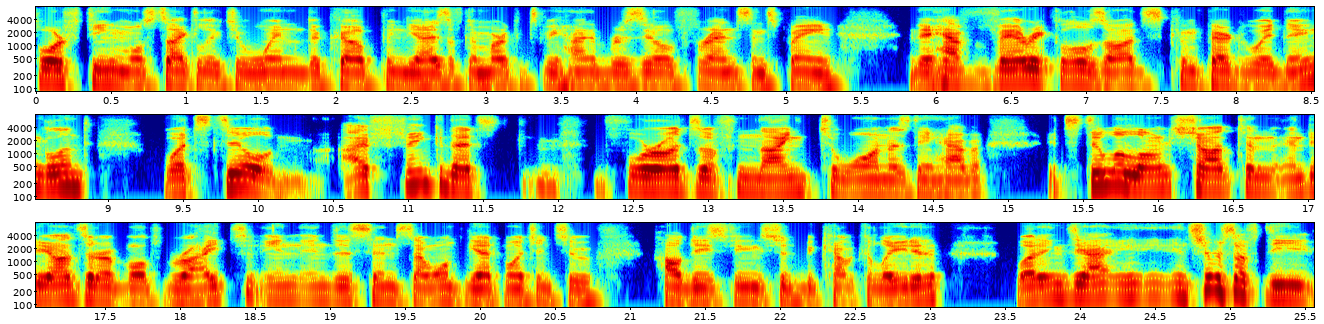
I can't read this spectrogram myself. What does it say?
fourth team most likely to win the cup in the eyes of the markets behind Brazil, France, and Spain. They have very close odds compared with England, but still, I think that four odds of nine to one as they have, it's still a long shot, and, and the odds are about right in in this sense. I won't get much into how these things should be calculated, but in the in terms of the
